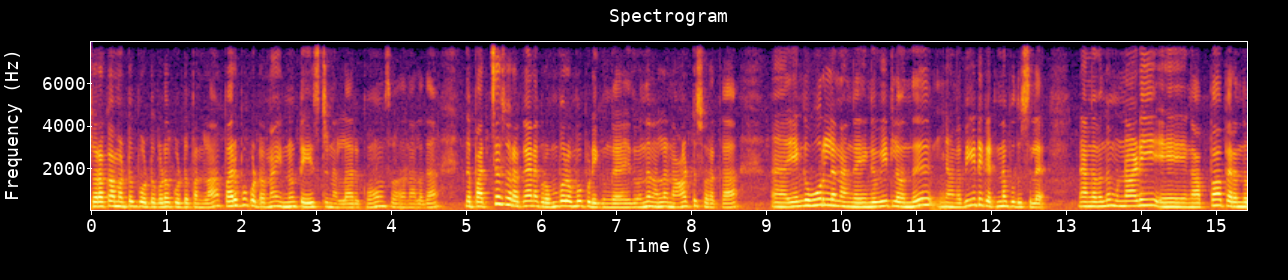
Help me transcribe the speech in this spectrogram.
சுரக்காய் மட்டும் போட்டு கூட கூட்டு பண்ணலாம். பருப்பு போட்டோம்னா இன்னும் டேஸ்ட்டு நல்லாயிருக்கும் ஸோ அதனால தான் இந்த பச்சை சுரக்காய் எனக்கு ரொம்ப ரொம்ப பிடிக்குங்க. இது வந்து நல்லா நாட்டு சுரக்காய். எங்கள் ஊரில் நாங்கள் எங்கள் வீட்டில் வந்து நாங்கள் வீடு கட்டின புதுசில் நாங்கள் வந்து முன்னாடி எங்கள் அப்பா பிறந்த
